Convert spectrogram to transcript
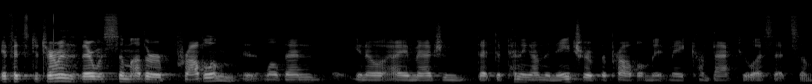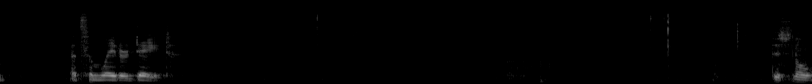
If it's determined that there was some other problem, uh, well then, you know, I imagine that depending on the nature of the problem, it may come back to us at some, at some later date. Additional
